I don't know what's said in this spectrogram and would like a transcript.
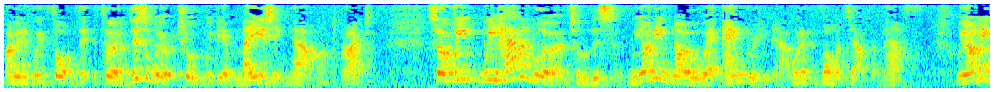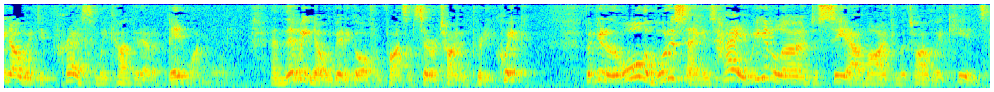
I mean, if we'd thought th- heard this when we were children, we'd be amazing now, right? So we, we haven't learned to listen. We only know we're angry now when it vomits out the mouth. We only know we're depressed when we can't get out of bed one morning. And then we know we better go off and find some serotonin pretty quick. But you know, all the Buddha's saying is, hey, we can learn to see our mind from the time we're kids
